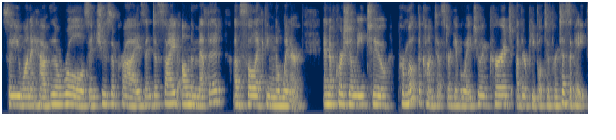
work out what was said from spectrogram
So you want to have the rules and choose a prize and decide on the method of selecting the winner. And of course, you'll need to promote the contest or giveaway to encourage other people to participate.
